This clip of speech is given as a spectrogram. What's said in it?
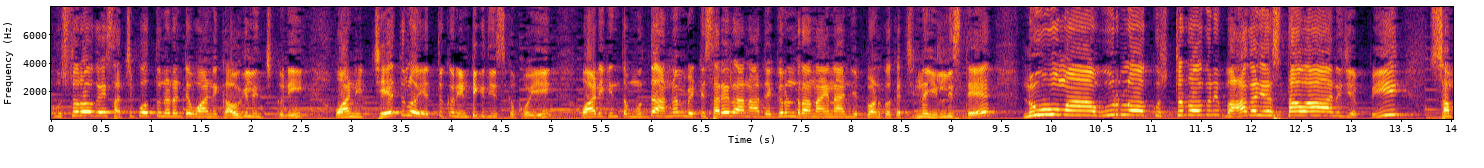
కుష్ఠరోగై చచ్చిపోతున్నాడంటే వాడిని కౌగిలించుకుని వాడిని చేతిలో ఎత్తుకుని ఇంటికి తీసుకుపోయి వాడికి ఇంత ముద్ద అన్నం పెట్టి సరేరా నా దగ్గరుండ్రా నాయన అని చెప్పి వాడికి ఒక చిన్న ఇల్లు ఇస్తే నువ్వు మా ఊర్లో కుష్ఠరోగుని బాగా చేస్తావా అని చెప్పి మామూలు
